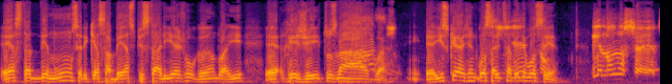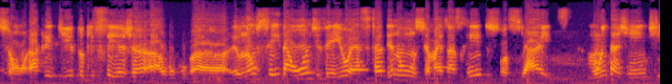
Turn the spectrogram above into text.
esta denúncia de que a Sabesp estaria jogando aí é, rejeitos na ah, água. Sim. É isso que a gente gostaria sim, de saber Edson, de você. Denúncia, Edson, acredito que seja algo. Uh, eu não sei de onde veio essa denúncia, mas nas redes sociais muita gente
